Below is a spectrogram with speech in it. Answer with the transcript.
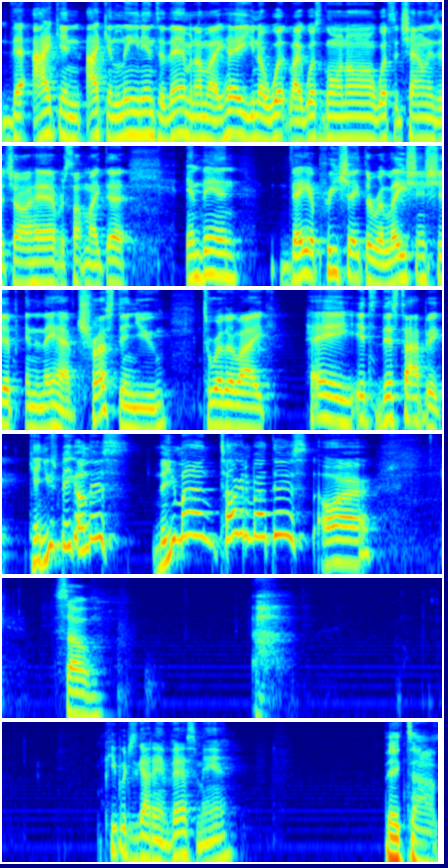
that I can I can lean into them, and I'm like, hey, you know what? Like, what's going on? What's the challenge that y'all have, or something like that? And then they appreciate the relationship, and then they have trust in you to where they're like, hey, it's this topic. Can you speak on this? Do you mind talking about this? Or so people just got to invest, man. Big time.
